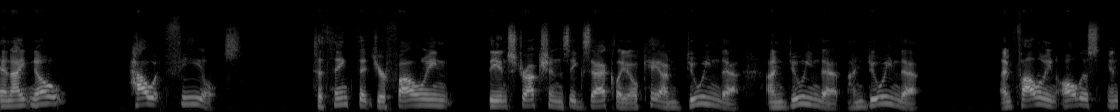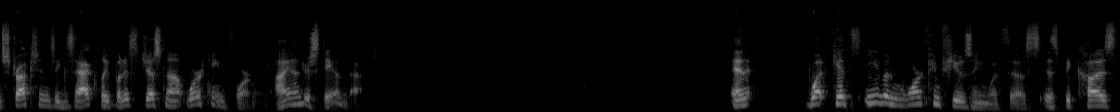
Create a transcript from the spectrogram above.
And I know how it feels to think that you're following the instructions exactly. Okay, I'm doing that, I'm doing that, I'm doing that. I'm following all this instructions exactly, but it's just not working for me. I understand that. And what gets even more confusing with this is because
